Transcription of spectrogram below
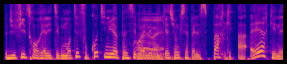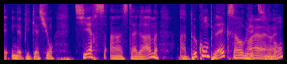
du filtre en réalité augmentée, il faut continuer à passer par une ouais. application qui s'appelle Spark AR, qui est une, une application tierce à Instagram, un peu complexe, hein, objectivement.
